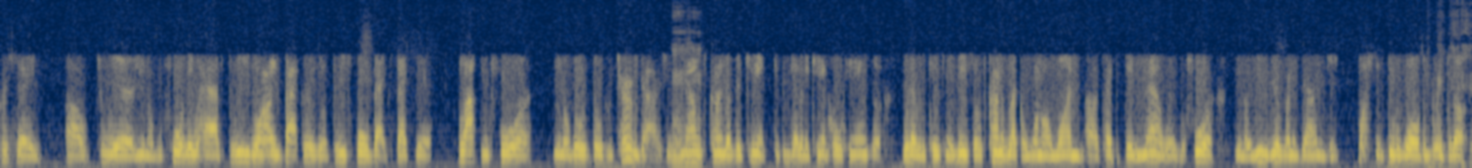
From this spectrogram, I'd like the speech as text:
per se. Uh, to where you know before they would have three linebackers or three fullbacks back there blocking for you know those those return guys. You know now it's kind of they can't get together, they can't hold hands or whatever the case may be. So it's kind of like a one on one type of thing now, whereas before you know you you're running down and just busting through the wall to break it up.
